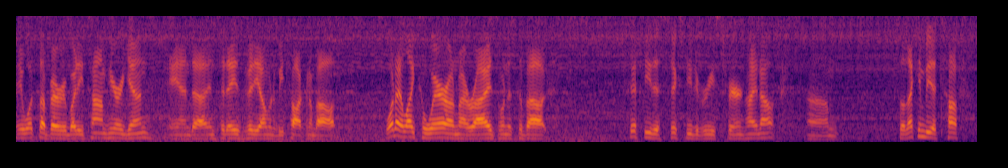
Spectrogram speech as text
Hey, what's up everybody? Tom here again, and uh, in today's video I'm going to be talking about what I like to wear on my rides when it's about 50 to 60 degrees Fahrenheit out. Um, so that can be a tough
